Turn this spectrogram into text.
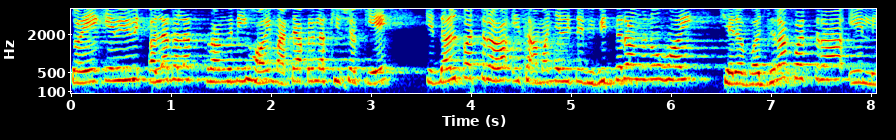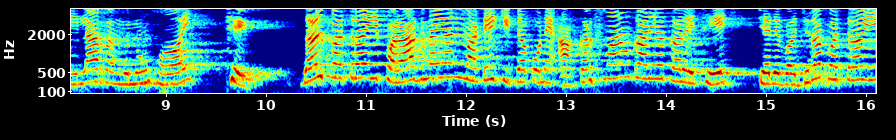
તો એ કેવી અલગ અલગ રંગની હોય માટે આપણે લખી શકીએ કે દલપત્ર એ સામાન્ય રીતે વિવિધ રંગનું હોય, જ્યારે વજ્રપત્ર એ લીલા રંગનું હોય છે. દલપત્ર એ પરાગનયન માટે કીટકોને આકર્ષવાનું કાર્ય કરે છે, જ્યારે વજ્રપત્ર એ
